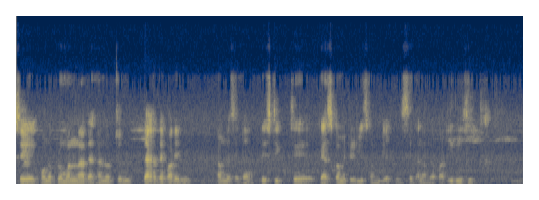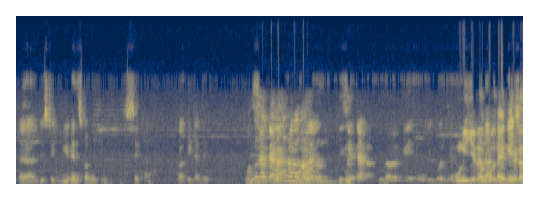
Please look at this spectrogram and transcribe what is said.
সে কোনো প্রমাণ না দেখানোর জন্য দেখাতে পারেনি। আমরা সেটা ডিস্ট্রিক্ট যে ক্যাশ কমিটি রিলিজ কমিটি আছে সেখানে আমরা পাঠিয়ে দিয়েছি। ডিস্ট্রিক্ট গ্রিভেন্স কমিটি সেখানে বাকিটা দেখবে। উনি যেটা ওনার বলছেন সেটা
